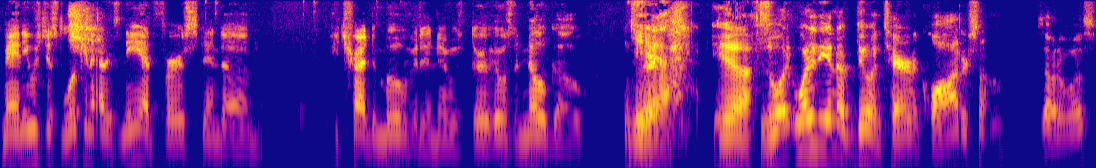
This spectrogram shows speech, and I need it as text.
man, he was just looking at his knee at first, and um, he tried to move it, and it was there, it was a no go. Yeah, yeah. So what what did he end up doing? Tearing a quad or something? Is that what it was?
